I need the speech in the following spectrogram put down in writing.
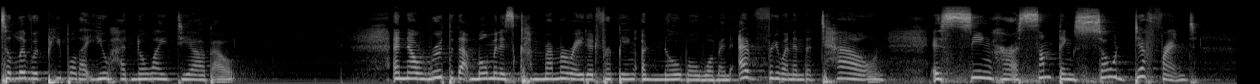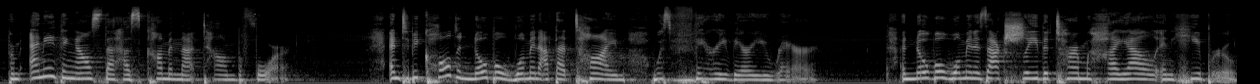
to live with people that you had no idea about. And now Ruth at that moment is commemorated for being a noble woman. Everyone in the town is seeing her as something so different from anything else that has come in that town before. And to be called a noble woman at that time was very, very rare. A noble woman is actually the term chayil in Hebrew.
